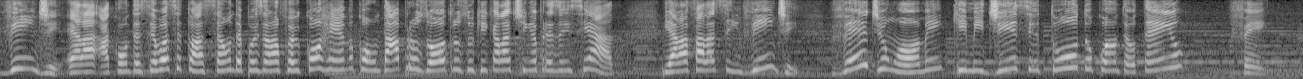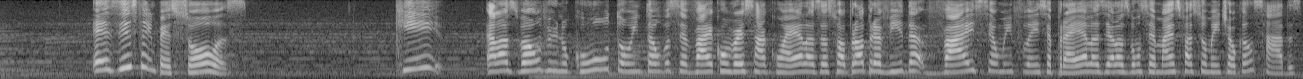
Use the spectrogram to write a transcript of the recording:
Vinde, ela aconteceu a situação, depois ela foi correndo contar para os outros o que, que ela tinha presenciado. E ela fala assim: Vinde, vede um homem que me disse tudo quanto eu tenho feito. existem pessoas que elas vão vir no culto, ou então você vai conversar com elas, a sua própria vida vai ser uma influência para elas e elas vão ser mais facilmente alcançadas.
